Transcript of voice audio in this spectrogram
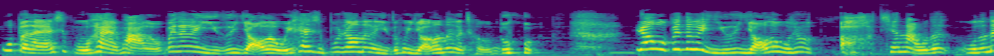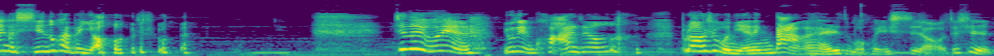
我本来是不害怕的，我被那个椅子摇了。我一开始不知道那个椅子会摇到那个程度，然后我被那个椅子摇的，我就啊天呐，我的我的那个心都快被摇出来。有点有点夸张，不知道是我年龄大了还是怎么回事哦。就是，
